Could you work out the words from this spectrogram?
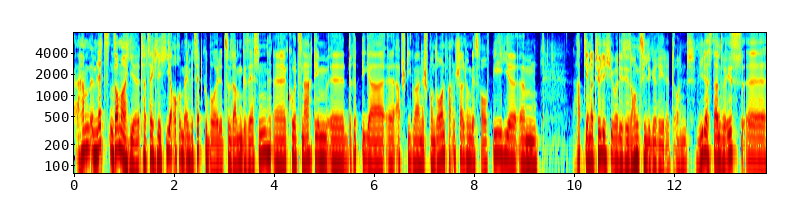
haben im letzten Sommer hier tatsächlich hier auch im NWZ-Gebäude zusammengesessen. Äh, kurz nach dem äh, Drittliga-Abstieg war eine Sponsorenveranstaltung des VfB hier. Ähm, da habt ihr natürlich über die Saisonziele geredet. Und wie das dann so ist, äh,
